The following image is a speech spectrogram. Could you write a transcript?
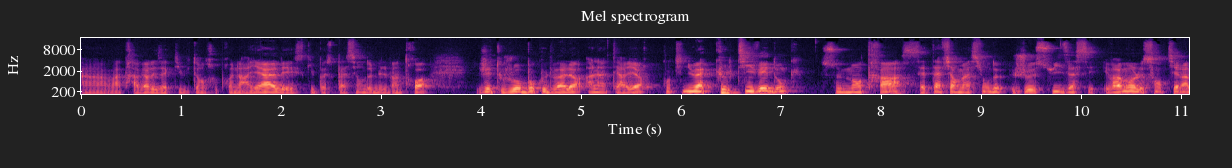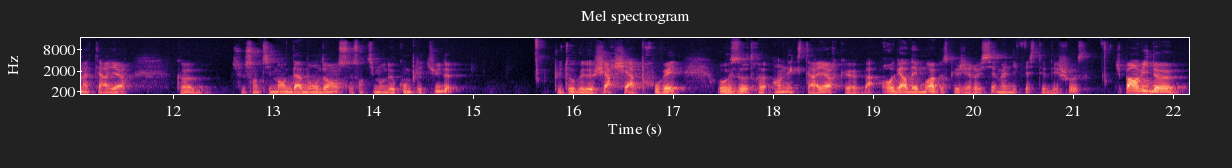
euh, à, travers les activités entrepreneuriales et ce qui peut se passer en 2023. J'ai toujours beaucoup de valeur à l'intérieur. Continuer à cultiver donc ce mantra, cette affirmation de je suis assez. Et vraiment le sentir à l'intérieur comme ce sentiment d'abondance, ce sentiment de complétude, plutôt que de chercher à prouver aux autres en extérieur que bah, regardez-moi parce que j'ai réussi à manifester des choses. J'ai pas envie de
